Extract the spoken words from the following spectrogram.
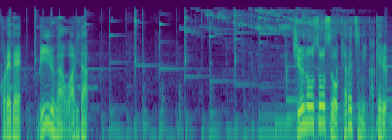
これでビールが終わりだ。中濃ソースをキャベツにかける。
